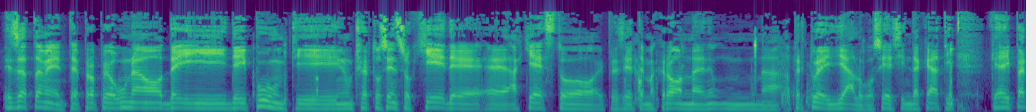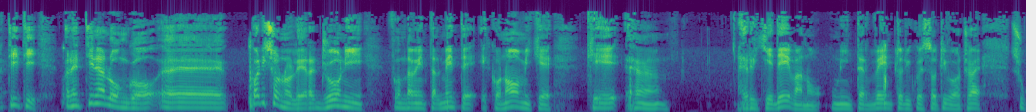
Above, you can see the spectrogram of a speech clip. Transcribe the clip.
Esattamente, proprio uno dei, dei punti, in un certo senso, chiede, eh, ha chiesto il presidente Macron un'apertura di dialogo sia ai sindacati che ai partiti. Valentina Longo, eh, quali sono le ragioni fondamentalmente economiche che eh, richiedevano un intervento di questo tipo, cioè su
